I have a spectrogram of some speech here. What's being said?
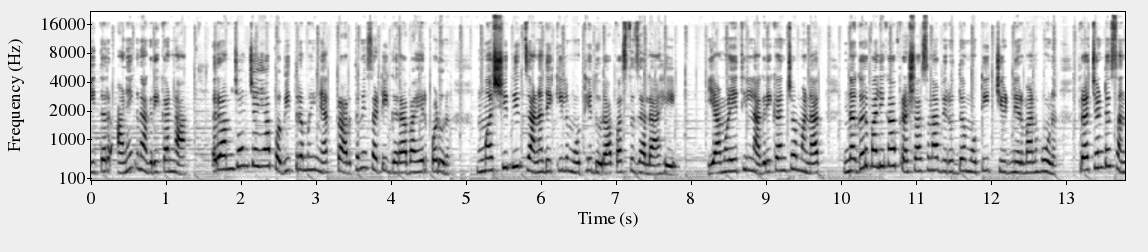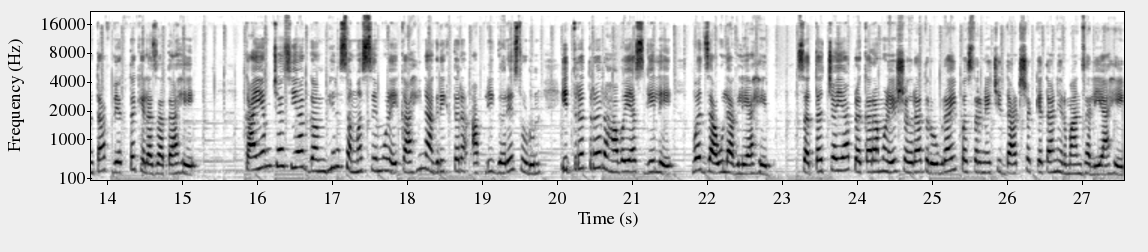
इतर अनेक नागरिकांना रमजानच्या या पवित्र महिन्यात प्रार्थनेसाठी घराबाहेर पडून मशिदीत जाणं देखील मोठे दुरापास्त झालं आहे. यामुळे येथील नागरिकांच्या मनात नगरपालिका प्रशासनाविरुद्ध मोठी चीड निर्माण होऊन प्रचंड संताप व्यक्त केला जात आहे. कायमच्याच या गंभीर समस्येमुळे काही नागरिक तर आपली घरे सोडून इतरत्र राहावयास गेले व जाऊ लागले आहेत. सततच्या या प्रकारामुळे शहरात रोगराई पसरण्याची दाट शक्यता निर्माण झाली आहे.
